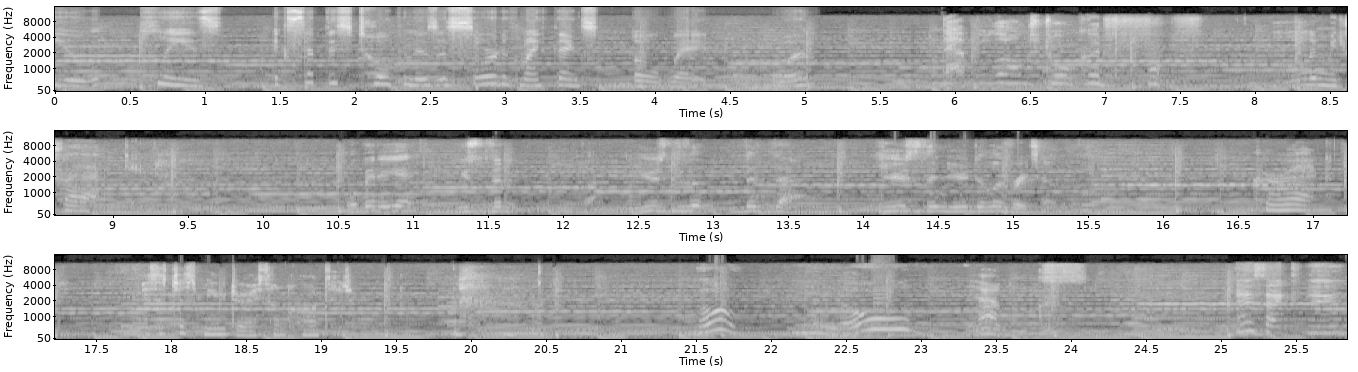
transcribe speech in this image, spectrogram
You. Please, accept this token as a sort of my thanks. Oh, wait. What? That belongs to a good f- f- Let me try that again. Or better yet, use the use the, the, the use the new delivery terminal. Correct. Is it just me or do I sound haunted? oh, no, thanks. No, thank you.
